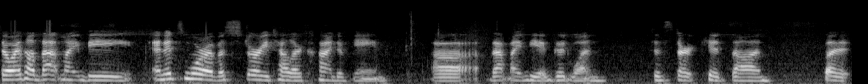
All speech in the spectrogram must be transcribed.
So I thought that might be, and it's more of a storyteller kind of game uh, that might be a good one to start kids on. But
